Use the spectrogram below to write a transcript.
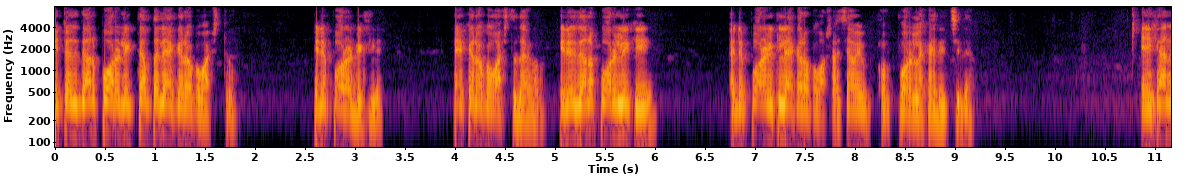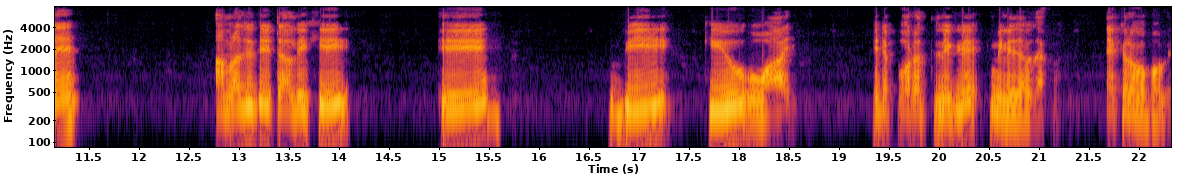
এটা যদি আমরা পরে লিখতাম, তাহলে একই রকম আসতো। এটা পরে লিখলে একই রকম আসতো, দেখো। এটা যদি আমরা পরে লিখি, এটা পরে লিখলে একই রকম আসে। আচ্ছা আমি পরে লেখাই দিচ্ছি, দেখো। এখানে আমরা যদি এটা লিখি এ বি কিউ ওয়াই এটা পরে লিখলে মিলে যাবে, দেখো একই রকম হবে।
